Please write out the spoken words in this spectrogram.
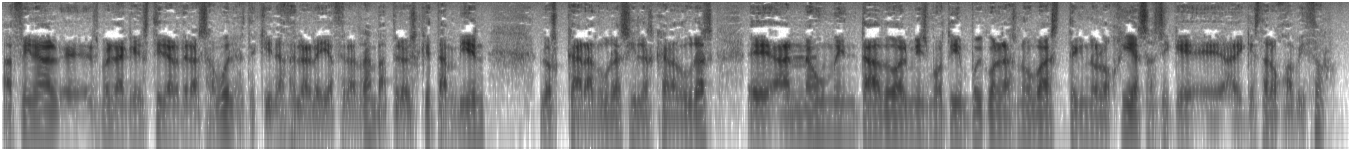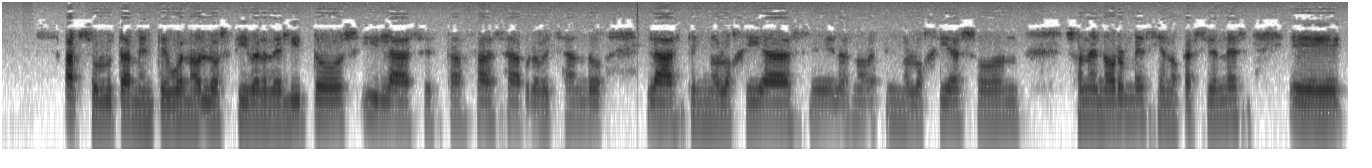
al final eh, es verdad que es tirar de las abuelas, de quien hace la ley hace la trampa, pero es que también los caraduras y las caraduras eh, han aumentado al mismo tiempo y con las nuevas tecnologías, así que eh, hay que estar ojo a visor. Absolutamente. Bueno, los ciberdelitos y las estafas aprovechando las tecnologías, eh, las nuevas tecnologías son, son enormes y en ocasiones eh,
